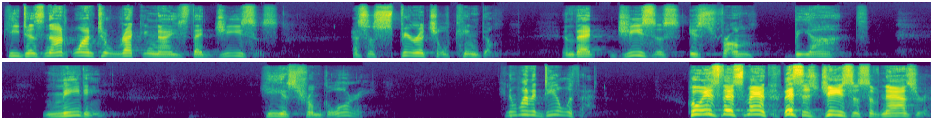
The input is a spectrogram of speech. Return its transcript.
He does not want to recognize that Jesus has a spiritual kingdom and that Jesus is from beyond, meaning he is from glory. You don't want to deal with that. Who is this man? This is Jesus of Nazareth.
